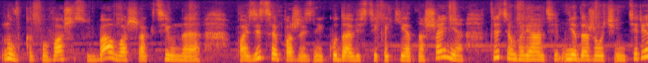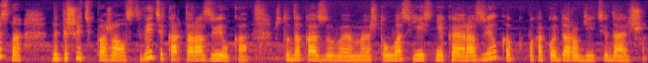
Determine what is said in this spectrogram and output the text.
ну, как бы ваша судьба, ваше активное позиция по жизни, куда вести какие отношения. В третьем варианте, мне даже очень интересно, напишите, пожалуйста, видите, карта развилка, что доказываемое, что у вас есть некая развилка, по какой дороге идти дальше.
